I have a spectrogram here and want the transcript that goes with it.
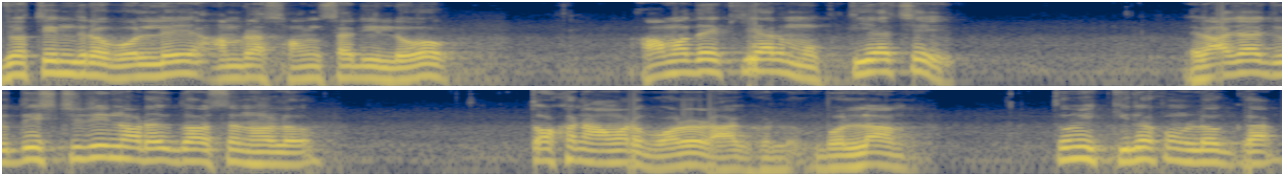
যতীন্দ্র বললে, আমরা সংসারী লোক, আমাদের কি আর মুক্তি আছে? রাজা যুধিষ্ঠিরই নরক দর্শন হলো। তখন আমার বড় রাগ হলো। বললাম, তুমি কীরকম লোক গা?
